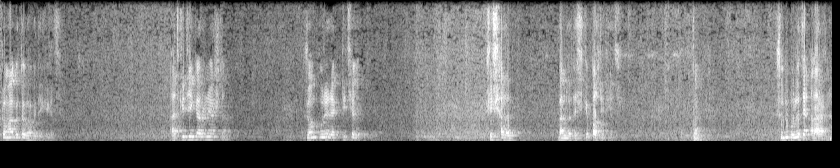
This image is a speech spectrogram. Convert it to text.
ক্রমাগতভাবে দেখে গেছে। আজকে যে কারণে আসলাম, রংপুরের একটি ছেলে সে সারা বাংলাদেশকে পাল্টে দিয়েছে। শুধু বলেছে, আর না।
